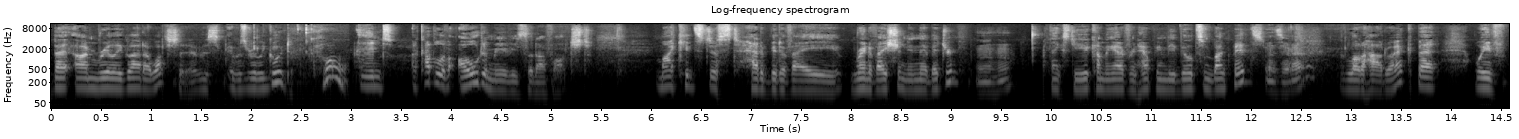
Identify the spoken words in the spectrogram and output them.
But I'm really glad I watched it. It was it was really good. Cool. And a couple of older movies that I've watched. My kids just had a bit of a renovation in their bedroom. Mm-hmm. Thanks to you coming over and helping me build some bunk beds That's all right. a lot of hard work, but we've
